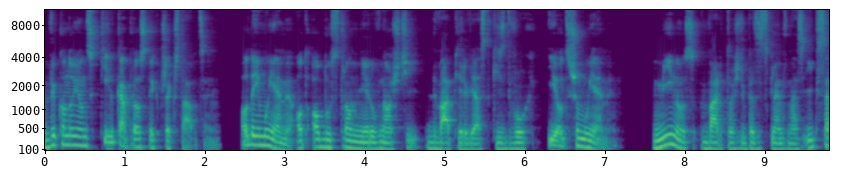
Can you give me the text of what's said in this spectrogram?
wykonując kilka prostych przekształceń. Odejmujemy od obu stron nierówności dwa pierwiastki z dwóch i otrzymujemy minus wartość bezwzględna z x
